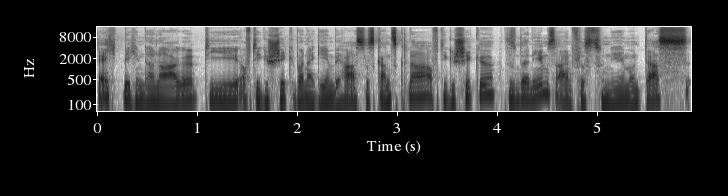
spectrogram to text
rechtlich in der Lage, die auf die Geschicke bei einer GmbH ist das ganz klar, auf die Geschicke des Unternehmens Einfluss zu nehmen. Und das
